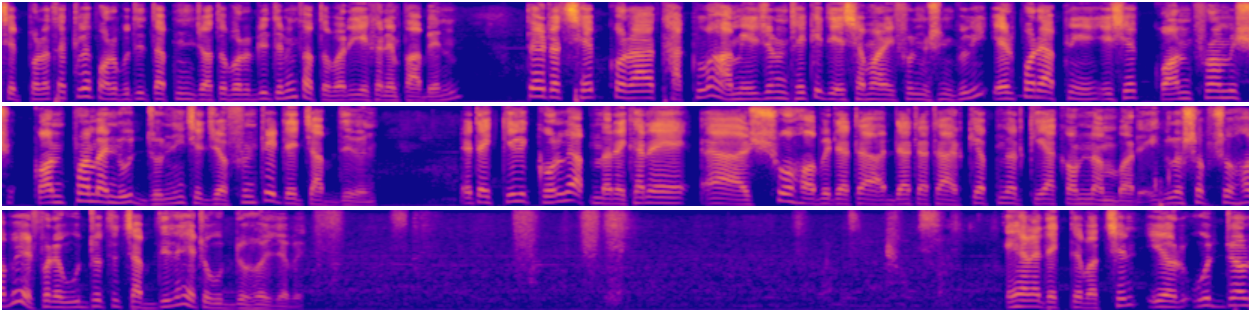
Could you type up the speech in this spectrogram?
সেভ করা থাকলে পরবর্তীতে আপনি যতবার দিতেন ততবারই এখানে পাবেন। তো এটা সেভ করা থাকল। আমি এই জন্য থেকে দিয়েছি আমার ইনফরমেশনগুলি এরপরে আপনি এসে কনফার্মেশন কনফার্ম অ্যান্ড উইথ নিচে যে অপশনটা চাপ দেবেন। এটা ক্লিক করলে আপনার এখানে শো হবে ডাটা ডাটাটা আর কি, আপনার কি অ্যাকাউন্ট নাম্বার এগুলো সব শো হবে, এরপরে উড্রোতে চাপ দিলে এটা উড্রো হয়ে যাবে। এখানে দেখতে পাচ্ছেন your withdrawal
